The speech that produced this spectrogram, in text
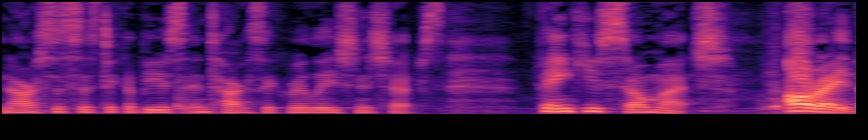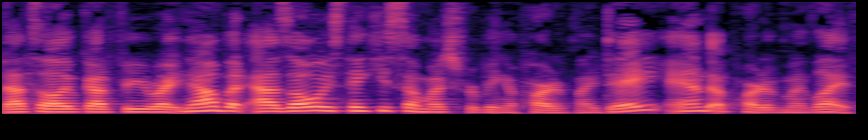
narcissistic abuse and toxic relationships. Thank you so much. All right, that's all I've got for you right now. But as always, thank you so much for being a part of my day and a part of my life.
